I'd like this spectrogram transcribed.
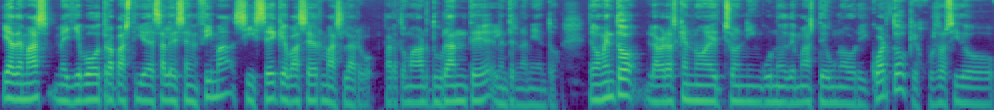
y además me llevo otra pastilla de sales encima si sé que va a ser más largo para tomar durante el entrenamiento. De momento, la verdad es que no he hecho ninguno de más de una hora y cuarto, que justo ha sido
